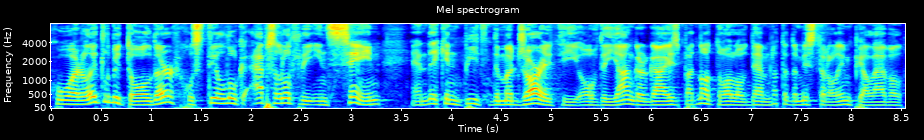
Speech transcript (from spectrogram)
who are a little bit older, who still look absolutely insane, and they can beat the majority of the younger guys, but not all of them, not at the Mr. Olympia level.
